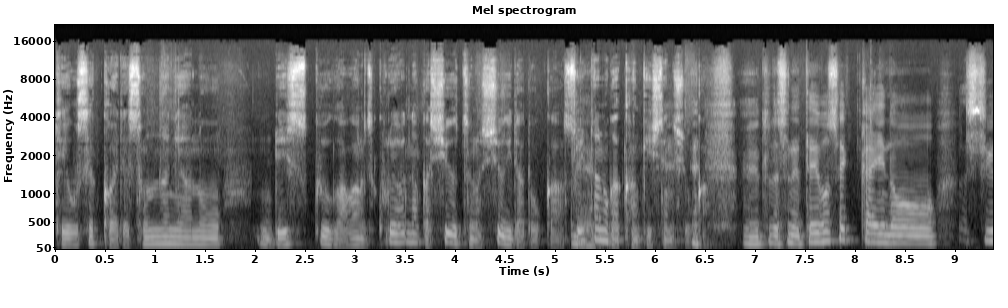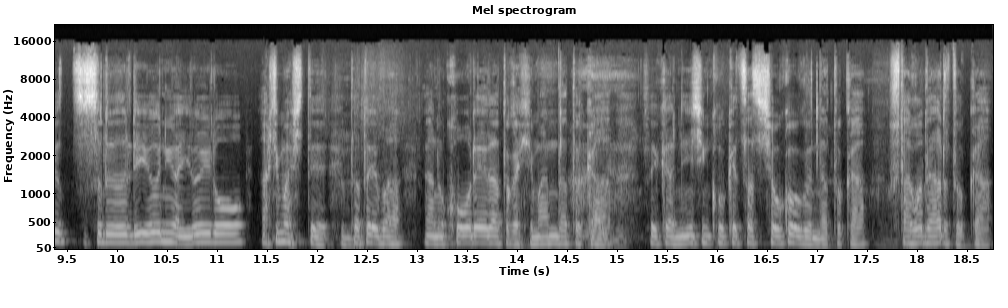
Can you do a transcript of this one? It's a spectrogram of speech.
帝王切開でそんなにあのリスクが上がるんですこれはなんか手術の主義だとかそういったのが関係してるんでしょうか、えー、えーとですね帝王切開の手術する理由にはいろいろありまして、例えばあの高齢だとか肥満だとか、はい、それから妊娠高血圧症候群だとか双子であるとか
